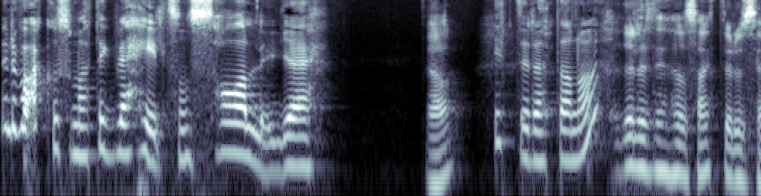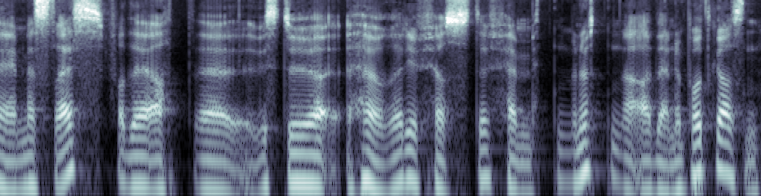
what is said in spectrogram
Men det var akkurat som at jeg ble helt sånn salig Ja. etter dette nå. Det er litt interessant det du sier med stress, for det at eh, hvis du hører de første 15 minuttene av denne podkasten,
